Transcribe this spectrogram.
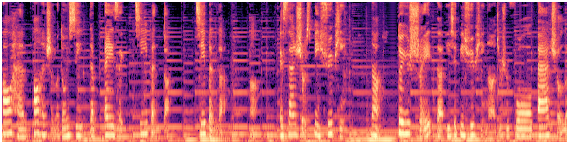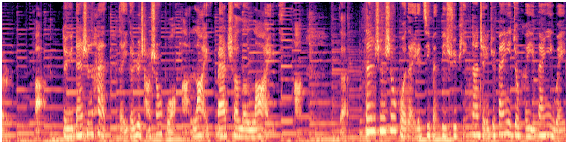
包含包含什么东西？The basic 基本的，基本的啊，essentials 必需品。那对于谁的一些必需品呢？就是 for bachelor 啊，对于单身汉的一个日常生活啊，life bachelor life 啊的单身生活的一个基本必需品。那整一句翻译就可以翻译为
